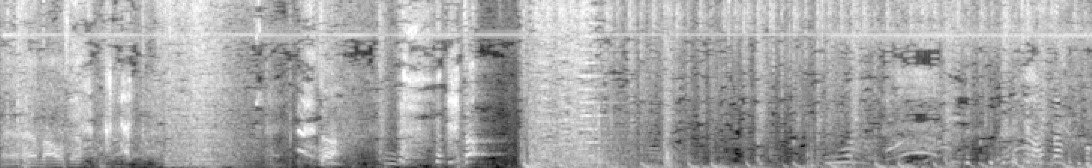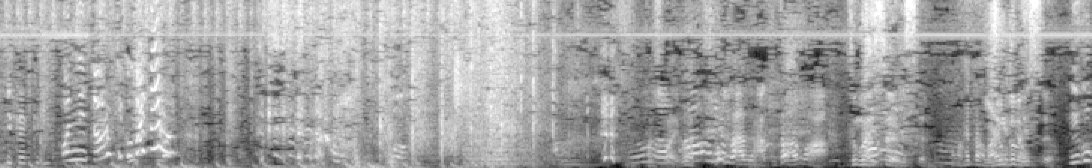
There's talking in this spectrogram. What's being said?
네, 나오세요. 자. 자! 찍었어. 언니 떨어질 것 같아! 잠시만, 이거 통과하고 아프다 하고. 와. 성공했어요, 했어요. 했다 이 정도면 했어요. 이거,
